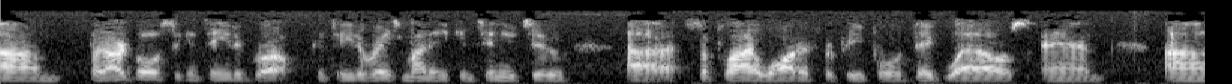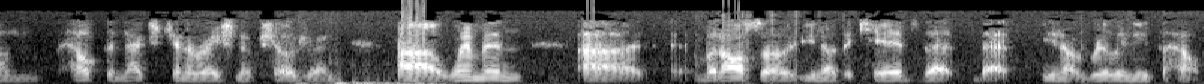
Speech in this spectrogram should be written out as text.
um, but our goal is to continue to grow, continue to raise money, continue to uh, supply water for people, dig wells, and um, help the next generation of children, uh, women uh, but also, you know, the kids that, that, you know, really need the help.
